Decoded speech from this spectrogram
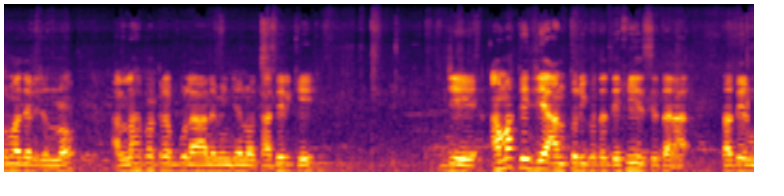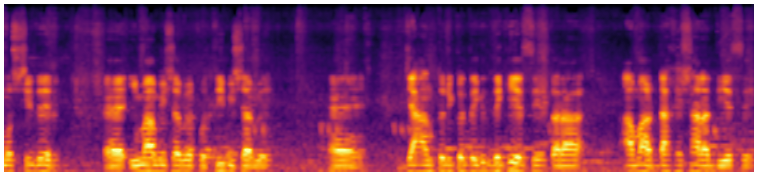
সমাজের জন্য। আল্লাহ ফাকরাবুল আলমিন যেন তাদেরকে যে আমাকে যে আন্তরিকতা দেখিয়েছে তারা তাদের মসজিদের ইমাম হিসাবে খতিব হিসাবে যে আন্তরিকতা দেখিয়েছে তারা আমার ডাকে সাড়া দিয়েছে।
